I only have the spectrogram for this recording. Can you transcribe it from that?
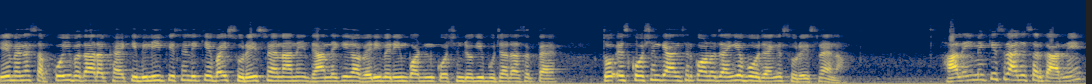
ये मैंने सबको ही बता रखा है कि बिलीव किसने लिखी है? भाई, सुरेश रैना ने। ध्यान रखिएगा वेरी वेरी इंपॉर्टेंट क्वेश्चन जो कि पूछा जा सकता है। तो इस क्वेश्चन के आंसर कौन हो जाएँगे? वो हो जाएँगे सुरेश रैना। हाल ही में किस राज्य सरकार ने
